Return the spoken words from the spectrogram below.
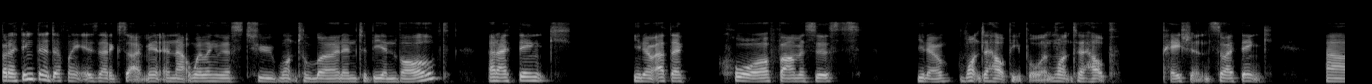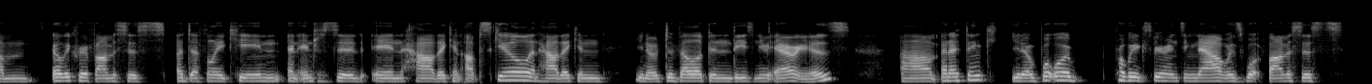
But I think there definitely is that excitement and that willingness to want to learn and to be involved. And I think, you know, at their core, pharmacists, you know, want to help people and want to help patients. So I think um, early career pharmacists are definitely keen and interested in how they can upskill and how they can you know, develop in these new areas. Um, and I think, you know, what we're probably experiencing now is what pharmacists,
